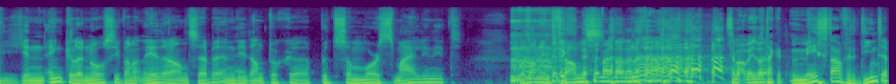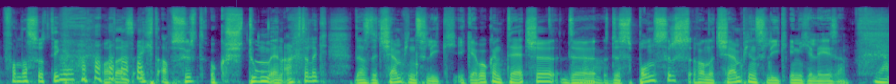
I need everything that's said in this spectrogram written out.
die geen enkele notie van het Nederlands hebben en die dan toch eh, put some more smile in it. Maar dan in het Frans. Maar dan. Zeg maar, weet je wat ik het meest aan verdiend heb van dat soort dingen? Want dat is echt absurd, ook stoem en achterlijk. Dat is de Champions League. Ik heb ook een tijdje de, de sponsors van de Champions League ingelezen. ja.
